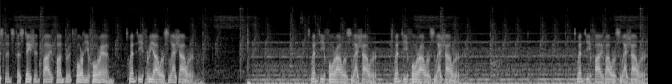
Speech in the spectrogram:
Distance to station 544 M. 23 hours slash hour. 24 hours slash hour. 24 hours slash hour. 25 hours slash hour.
